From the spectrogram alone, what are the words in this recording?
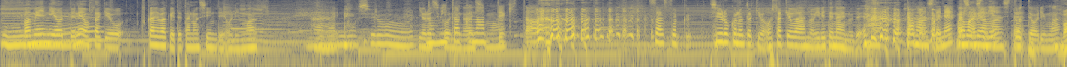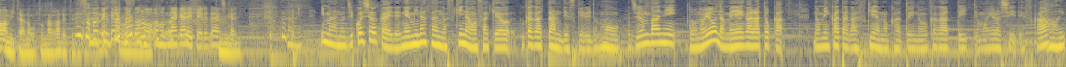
ね場面によってねお酒を使い分けて楽しんでおります。はい、面白い。よろしくお願い飲みたくしますなって。きた。早速収録の時はお酒はあの入れてないので。我慢してね。真面目に。我慢して。撮っております。バーみたいな音流れてる。そうねそうそう。流れてる。確かに、はい、今あの自己紹介でね皆さんの好きなお酒を伺ったんですけれども、順番にどのような銘柄とか飲み方が好きなのかというのを伺っていってもよろしいですか、はい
